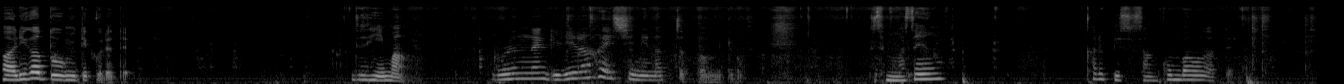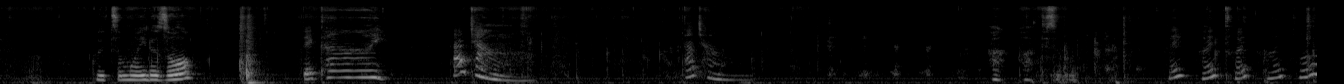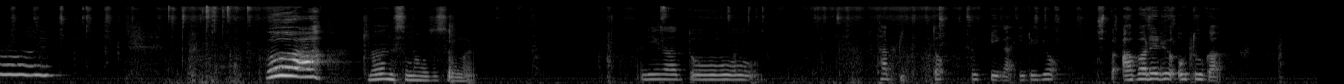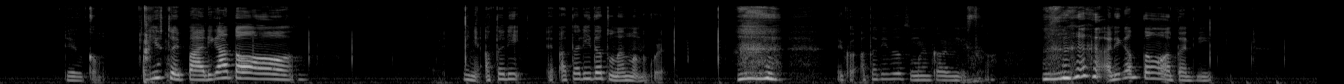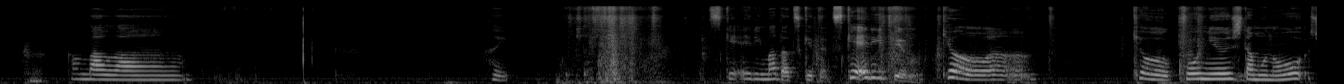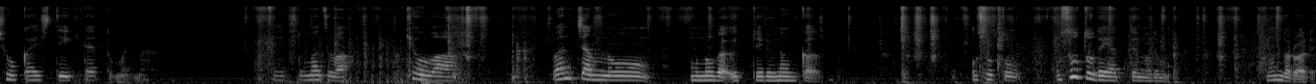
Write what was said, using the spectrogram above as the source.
ありがとう見てくれて。ぜひ今ごめんねゲリラ配信になっちゃったんだけど。すんません。カルピスさんこんばんはだって。こいつもいるぞ。でかい。たーちゃん。たーちゃん。ああですよはいはいはいはいはい。うわなんでそんなことするのよ。ありがとう。タピとルピがいるよ。ちょっと暴れる音が出るかも。ギフトいっぱいありがとう。何？当たり？え当たりだと何なのこれ？えこれ当たりだと何かあるんですか？ありがとう当たり。こんばんは。はい。け襟まだつけてつけ襟っていうの。今日は今日購入したものを紹介していきたいと思います。えっとまずは今日はワンちゃんのものが売ってるなんかお外お外でやってんのでもなんだろうあれ。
